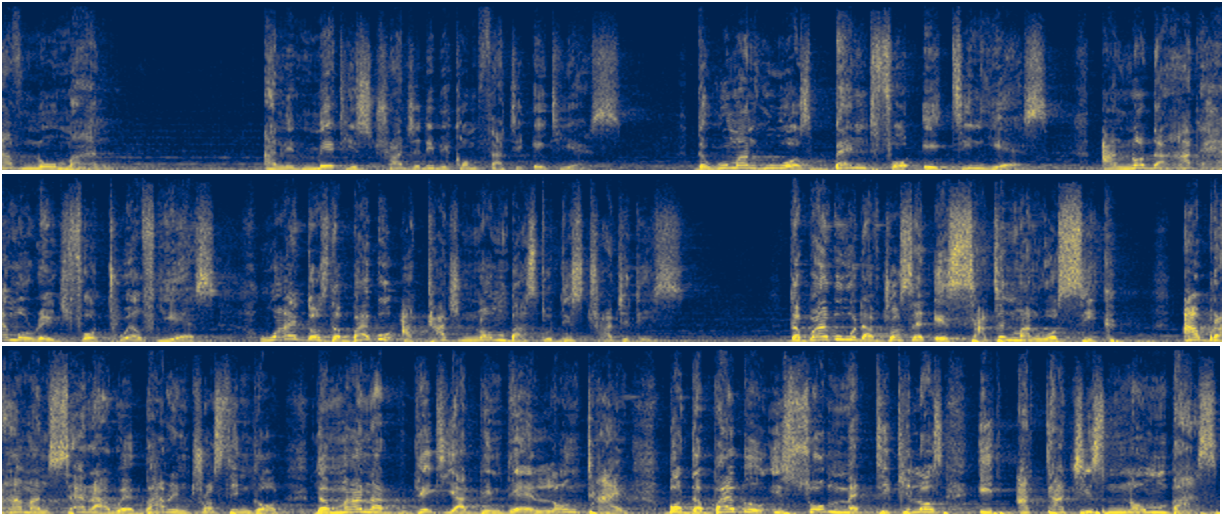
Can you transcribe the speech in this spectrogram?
have no man. And it made his tragedy become 38 years. The woman who was bent for 18 years, and another had hemorrhage for 12 years. Why does the Bible attach numbers to these tragedies? The Bible would have just said a certain man was sick Abraham and Sarah were barren, trusting God. The man at gate, he had been there a long time. But the Bible is so meticulous, it attaches numbers.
